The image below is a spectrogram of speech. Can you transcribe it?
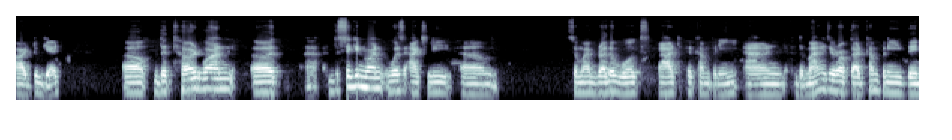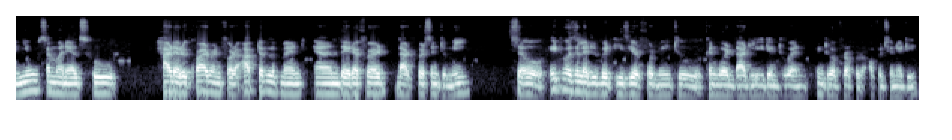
hard to get. Uh, the third one, uh, uh, the second one was actually um, so my brother works at a company, and the manager of that company they knew someone else who had a requirement for app development, and they referred that person to me. So it was a little bit easier for me to convert that lead into an into a proper opportunity.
